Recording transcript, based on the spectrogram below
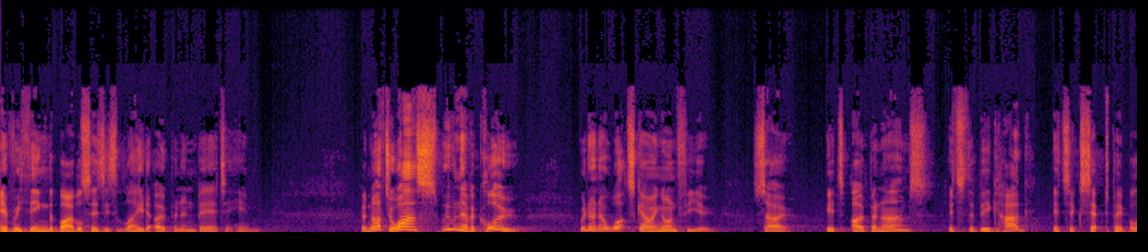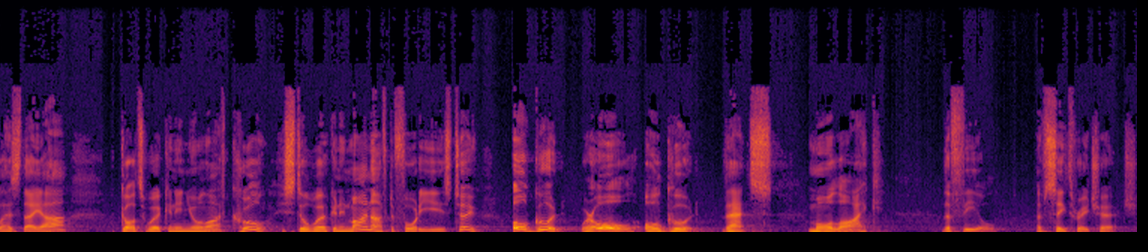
Everything the Bible says is laid open and bare to Him. But not to us. We wouldn't have a clue. We don't know what's going on for you. So, it's open arms, it's the big hug, it's accept people as they are, God's working in your life. Cool. He's still working in mine after 40 years, too. All good. We're all, all good. That's more like the feel of C3 Church.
